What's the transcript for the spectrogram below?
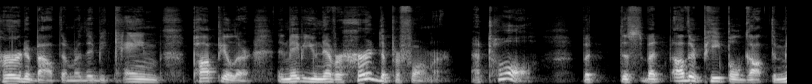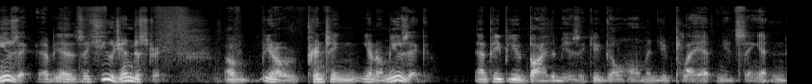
heard about them, or they became popular, and maybe you never heard the performer at all, this, but other people got the music. I mean, it's a huge industry of you know printing, you know, music. And people, you'd buy the music, you'd go home and you'd play it and you'd sing it, and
